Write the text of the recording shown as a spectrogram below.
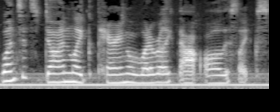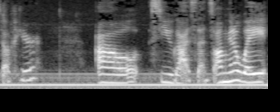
once it's done like pairing or whatever like that all this like stuff here I'll see you guys then so I'm gonna wait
